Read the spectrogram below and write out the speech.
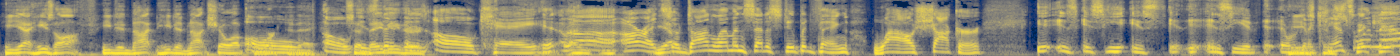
He, yeah, he's off. He did not. He did not show up for work today. Oh, so they've the- either. is- okay. It- uh, all right. yep. So Don Lemon said a stupid thing. Wow, shocker. I- Is is he is is, he? Are we going to cancel him now?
